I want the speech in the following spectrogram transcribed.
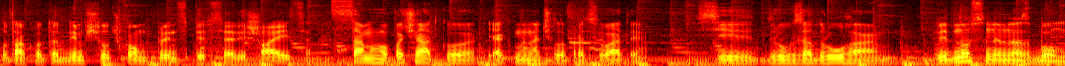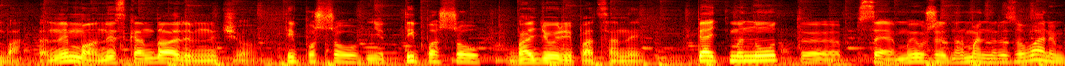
Отак, от одним щелчком, в принципі, все рішається. З самого початку, як ми почали працювати, всі друг за друга. Відносини в нас бомба. Нема ні скандалів, нічого. Ти пішов, ні, ти пішов. Бадьорі пацани. П'ять минут, е, все, ми вже нормально розговорюємо,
